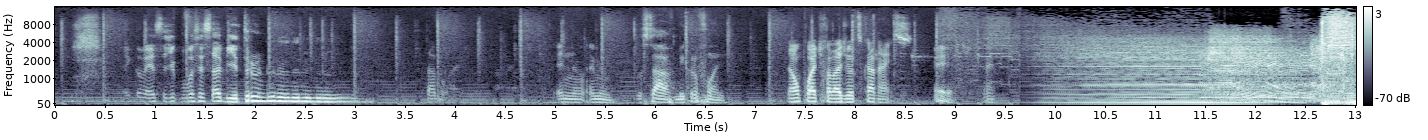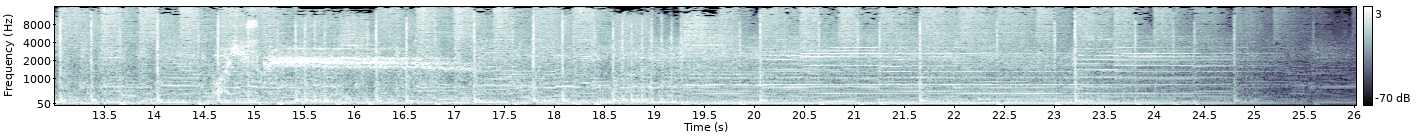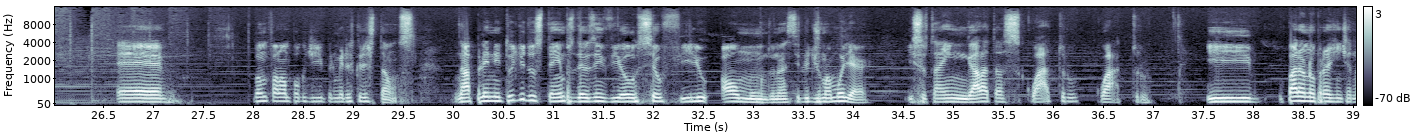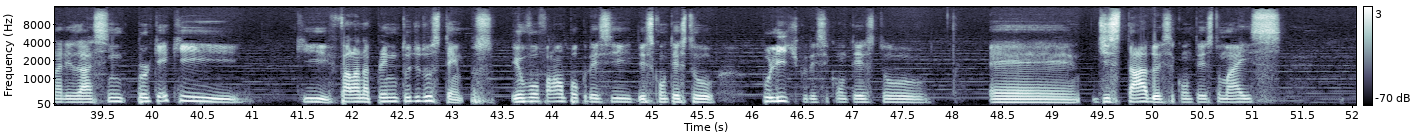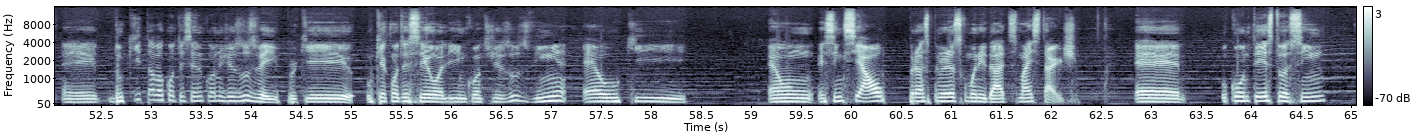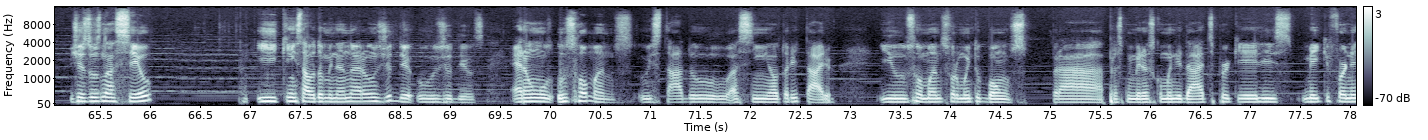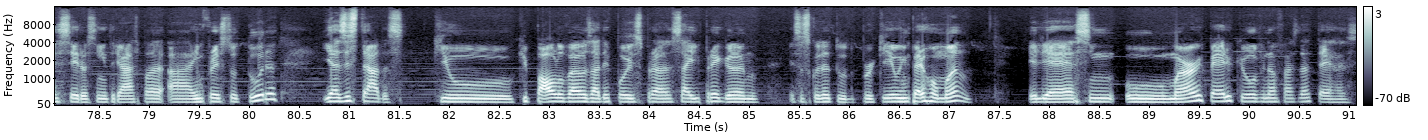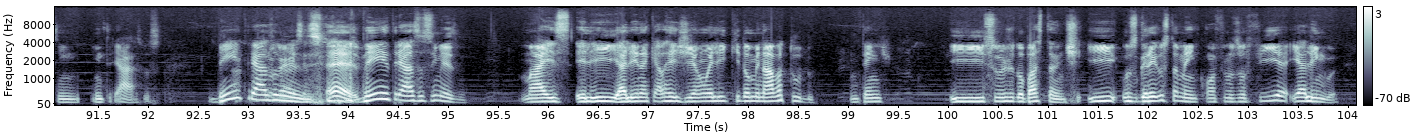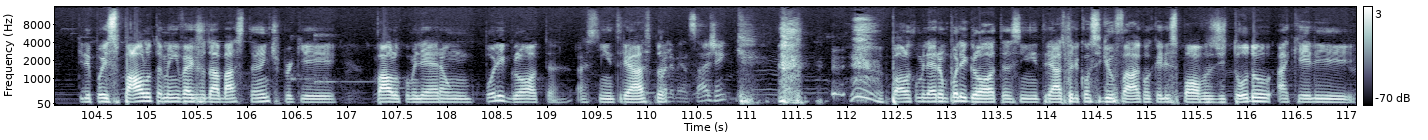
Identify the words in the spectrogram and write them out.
Aí começa, tipo, você sabia. Tá bom. É não, é mesmo. Gustavo, microfone. Não pode falar de outros canais. É, vamos falar um pouco de primeiros cristãos. Na plenitude dos tempos, Deus enviou o seu filho ao mundo, nascido de uma mulher. Isso está em Gálatas 4, 4. E parando para a gente analisar assim, por que que, que fala na plenitude dos tempos? Eu vou falar um pouco desse, desse contexto político, desse contexto é, de Estado, esse contexto mais é, do que estava acontecendo quando Jesus veio, porque o que aconteceu ali enquanto Jesus vinha é o que é um essencial para as primeiras comunidades mais tarde. É, o contexto assim, Jesus nasceu e quem estava dominando eram os, jude os judeus, eram os romanos, o estado assim autoritário. E os romanos foram muito bons para as primeiras comunidades porque eles meio que forneceram assim entre aspas a infraestrutura e as estradas que o que Paulo vai usar depois para sair pregando essas coisas tudo, porque o Império Romano ele é assim o maior império que houve na face da Terra, assim entre aspas, bem entre aspas mesmo, é bem entre aspas assim mesmo, mas ele ali naquela região ele que dominava tudo, entende? E isso ajudou bastante. E os gregos também com a filosofia e a língua, que depois Paulo também vai ajudar bastante, porque Paulo como ele era um poliglota, assim entre aspas, Olha a mensagem. Paulo, como ele era um poliglota, assim, entre aspas, ele conseguiu falar com aqueles povos de todo aquele,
